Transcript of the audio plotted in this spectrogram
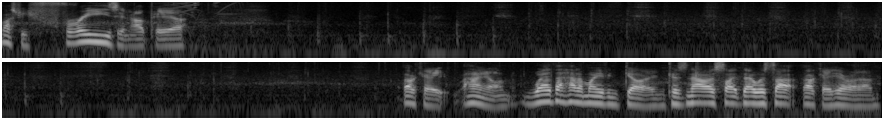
Must be freezing up here. Okay, hang on. Where the hell am I even going? Because now it's like there was that... Okay, here I am.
